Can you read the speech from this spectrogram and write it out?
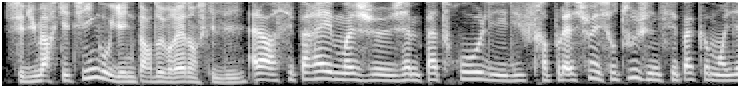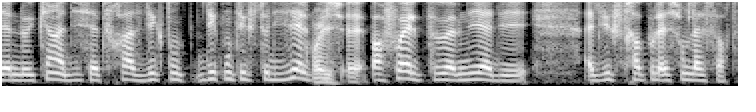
C'est du marketing ou il y a une part de vrai dans ce qu'il dit? Alors c'est pareil, moi je j'aime pas trop les, les, extrapolations et surtout je ne sais pas comment Yann Lequin a dit cette phrase décontextualisée. Elle oui. peut, parfois elle peut amener à des, à des extrapolations de la sorte.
